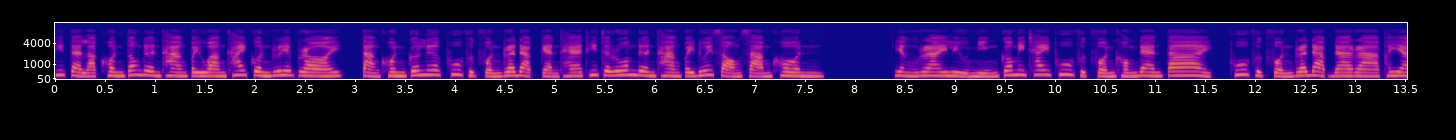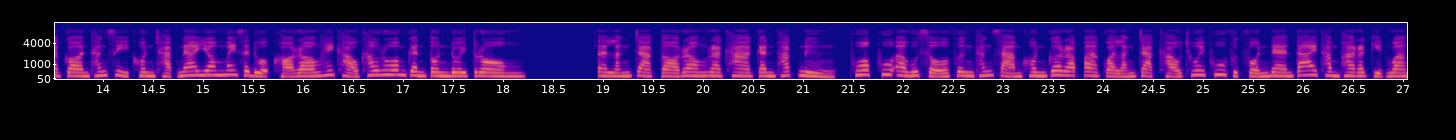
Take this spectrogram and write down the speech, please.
ที่แต่ละคนต้องเดินทางไปวางค่ายกลเรียบร้อย ต่างคนก็เลือกผู้ฝึกฝนระดับแก่นแท้ที่จะร่วมเดินทางไปด้วย 2-3 คน อย่างไรหลิวหมิงก็ไม่ใช่ผู้ฝึกฝนของแดนใต้ ผู้ฝึกฝนระดับดาราพยากรณ์ทั้ง 4 คนฉักหน้าย่อมไม่สะดวกขอร้องให้เขาเข้าร่วมกันตนโดยตรง แต่หลังจากต่อรองราคากันพักหนึ่ง พวกผู้อาวุโสเฟิงทั้งสามคนก็รับปากว่าหลังจากเขาช่วยผู้ฝึกฝนแดนใต้ทำภารกิจวาง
